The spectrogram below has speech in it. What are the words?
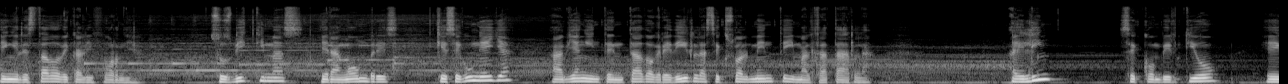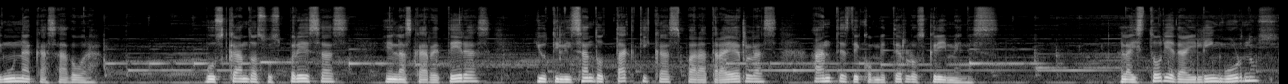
en el estado de California. Sus víctimas eran hombres que según ella habían intentado agredirla sexualmente y maltratarla. Aileen se convirtió en una cazadora, buscando a sus presas en las carreteras y utilizando tácticas para atraerlas antes de cometer los crímenes. La historia de Aileen Wuornos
